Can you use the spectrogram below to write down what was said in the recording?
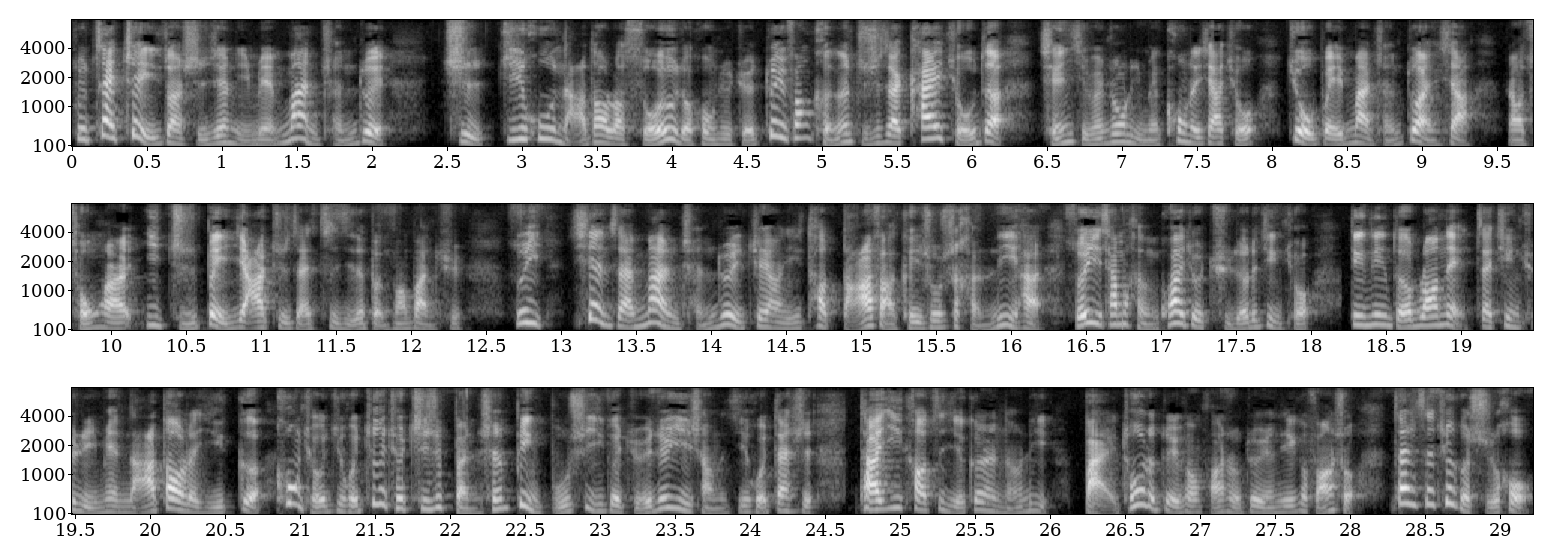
就在这一段时间里面，曼城队是几乎拿到了所有的控球权，对方可能只是在开球的前几分钟里面控了一下球，就被曼城断下，然后从而一直被压制在自己的本方半区。所以现在曼城队这样一套打法可以说是很厉害，所以他们很快就取得了进球。丁丁德布劳内在禁区里面拿到了一个控球机会，这个球其实本身并不是一个绝对意义上的机会，但是他依靠自己的个人能力摆脱了对方防守队员的一个防守。但是在这个时候，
